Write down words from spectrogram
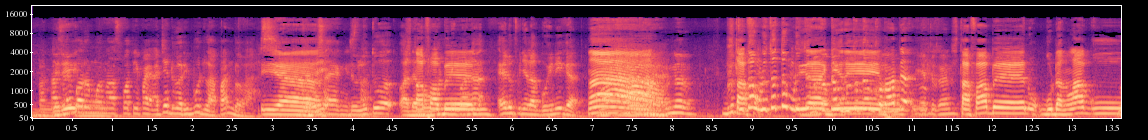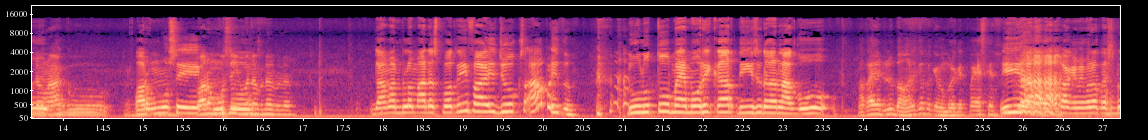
Maka Jadi- saya baru mengenal Spotify aja 2018. Iya. Jadi saya yang dulu tuh ada Staffa momen di mana eh lu punya lagu ini gak Nah, Ah, bener. Bluetooth dong, Bluetooth dong, Bluetooth. Iya, betul, betul, kirim. kalau ada gitu kan. Staffa Band, gudang lagu, Udah lagu. warung musik. Warung musik bener bener bener. Zaman belum ada Spotify, Jux, apa itu? Dulu tuh memory card diisi dengan lagu. Makanya dulu bang Ali kan pakai memory card PS kan Iya, pakai memory card PS2.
